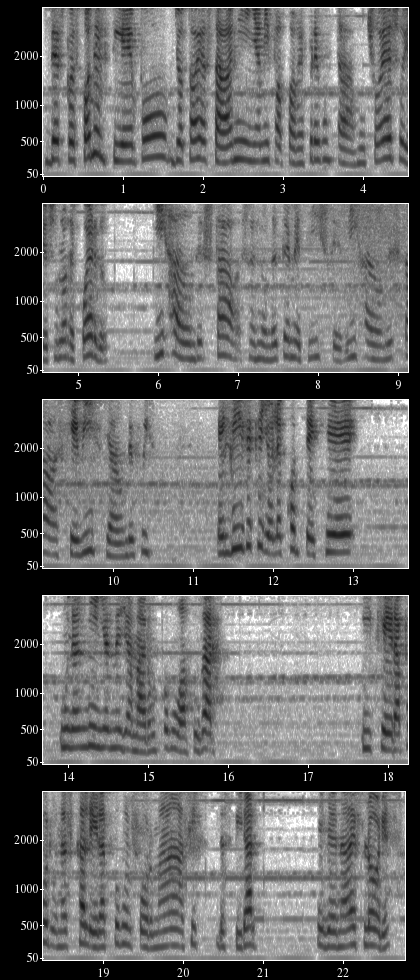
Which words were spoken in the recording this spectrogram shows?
después con el tiempo, yo todavía estaba niña, mi papá me preguntaba mucho eso y eso lo recuerdo. Hija, ¿dónde estabas? ¿En dónde te metiste? Hija, ¿dónde estabas? ¿Qué viste? ¿A dónde fuiste? Él dice que yo le conté que unas niñas me llamaron como a jugar y que era por una escalera como en forma así de espiral, llena de flores,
